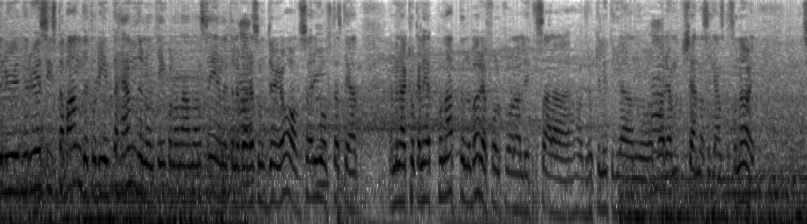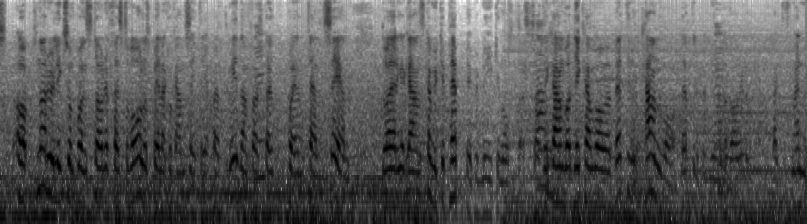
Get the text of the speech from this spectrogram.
när du, när du är sista bandet och det inte händer någonting på någon annan scen utan det börjar som dö av så är det ju oftast det att jag menar, klockan ett på natten då börjar folk vara lite så här, ha druckit lite grann och börjar känna sig ganska så nöjd. Öppnar du liksom på en större festival och spelar klockan säg tre på eftermiddagen första på en tältscen då är det ganska mycket pepp i publiken oftast. Så det, kan vara, det kan vara bättre, kan vara bättre publik på dagarna faktiskt. Men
